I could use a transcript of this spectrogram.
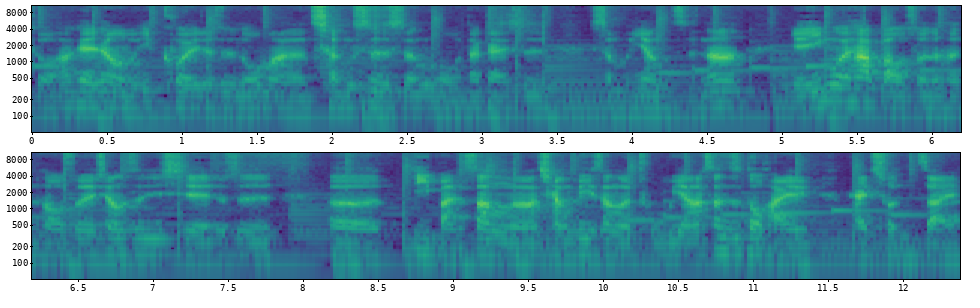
错，它可以让我们一窥，就是罗马的城市生活大概是什么样子。那也因为它保存的很好，所以像是一些就是呃地板上啊、墙壁上的涂鸦，甚至都还还存在，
